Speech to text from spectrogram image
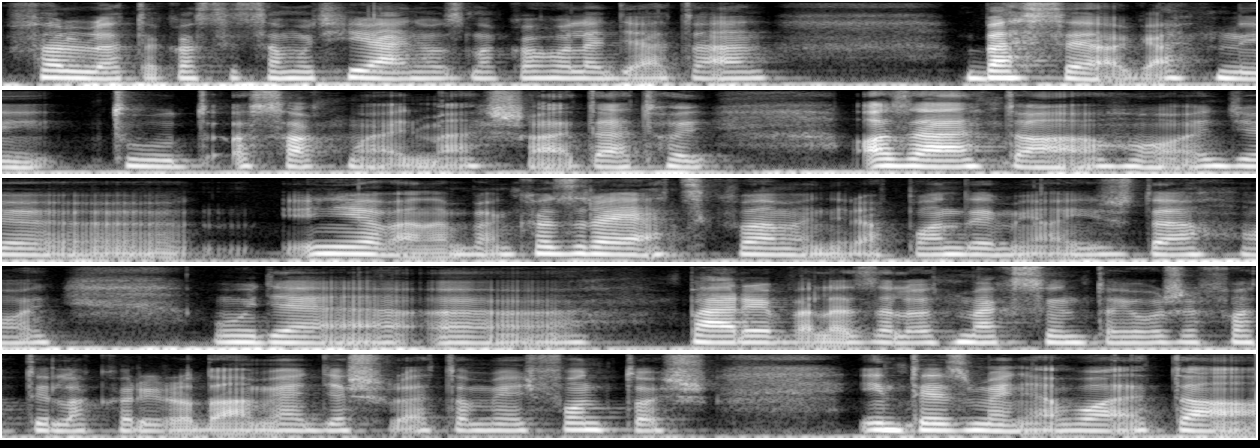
felületek azt hiszem, hogy hiányoznak, ahol egyáltalán beszélgetni tud a szakma egymással. Tehát, hogy azáltal, hogy nyilván ebben közrejátszik valamennyire a pandémia is, de hogy ugye pár évvel ezelőtt megszűnt a József Attila Körirodalmi Egyesület, ami egy fontos intézménye volt a,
